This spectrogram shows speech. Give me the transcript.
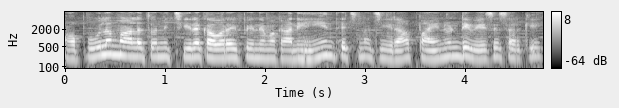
ఆ పూల మాలతో చీర కవర్ అయిపోయిందేమో కానీ నేను తెచ్చిన చీర పైనుండి వేసేసరికి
